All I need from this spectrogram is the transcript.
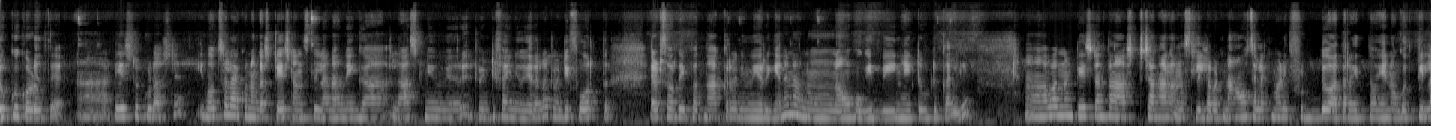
ಲುಕ್ಕು ಕೊಡುತ್ತೆ. ಟೇಸ್ಟು ಕೂಡ ಅಷ್ಟೇ. ಹೋದ ಸಲ ಯಾಕೋ ನಂಗೆ ಅಷ್ಟು ಟೇಸ್ಟ್ ಅನಿಸ್ಲಿಲ್ಲ. ನಾನೀಗ last new year twenty five new year ಅಲ್ಲ ಟ್ವೆಂಟಿ ಫೋರ್ತ್ ಎರಡು ಸಾವಿರದ ಇಪ್ಪತ್ತ್ನಾಲ್ಕರ ನ್ಯೂ ಇಯರ್ಗೆ ನಾನು, ನಾವು ಹೋಗಿದ್ವಿ ನೈಟ್ ಊಟಕ್ಕೆ ಆವಾಗ ನಂಗೆ ಟೇಸ್ಟ್ ಅಂತ ಅಷ್ಟು ಚೆನ್ನಾಗಿ ಅನ್ನಿಸ್ಲಿಲ್ಲ ಬಟ್ ನಾವು ಸೆಲೆಕ್ಟ್ ಮಾಡಿದ ಫುಡ್ಡು ಆ ಥರ ಇತ್ತೋ ಏನೋ ಗೊತ್ತಿಲ್ಲ.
